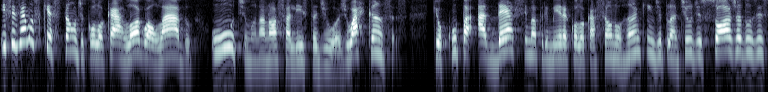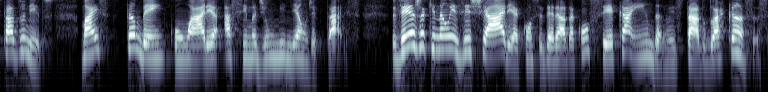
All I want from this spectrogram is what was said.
E fizemos questão de colocar logo ao lado o último na nossa lista de hoje, o Arkansas, que ocupa a 11ª colocação no ranking de plantio de soja dos Estados Unidos, mas também com uma área acima de um milhão de hectares. Veja que não existe área considerada com seca ainda no estado do Arkansas,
